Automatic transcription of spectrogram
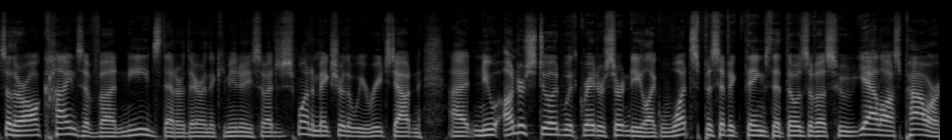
so there are all kinds of uh, needs that are there in the community. So I just wanted to make sure that we reached out and uh, knew, understood with greater certainty, like what specific things that those of us who, yeah, lost power,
